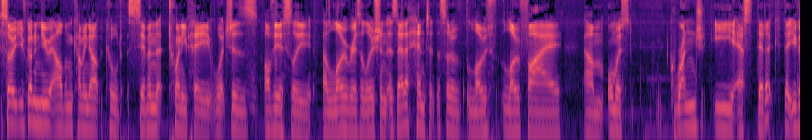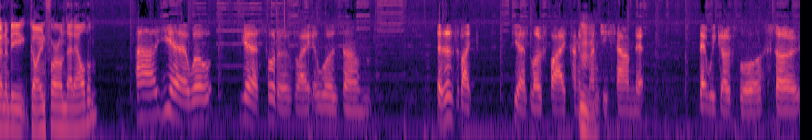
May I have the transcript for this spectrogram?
So you've got a new album coming up called 720p, which is obviously a low resolution. Is that a hint at the sort of low lo-fi, um, almost grunge-y aesthetic that you're going to be going for on that album? Uh, yeah, well, yeah, sort of. Like it was, um, it is like, yeah, lo-fi kind of Mm. grungy sound that that we go for. So,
